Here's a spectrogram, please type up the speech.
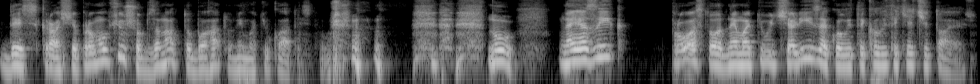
десь краще промовчу, щоб занадто багато не матюкатись. Тому що, ну, на язик просто одне матюча лізе, коли ти коли таке читаєш.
